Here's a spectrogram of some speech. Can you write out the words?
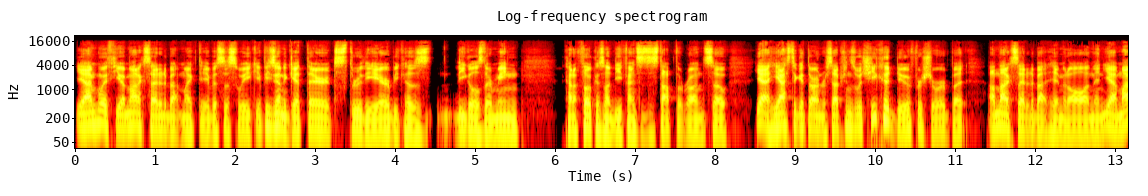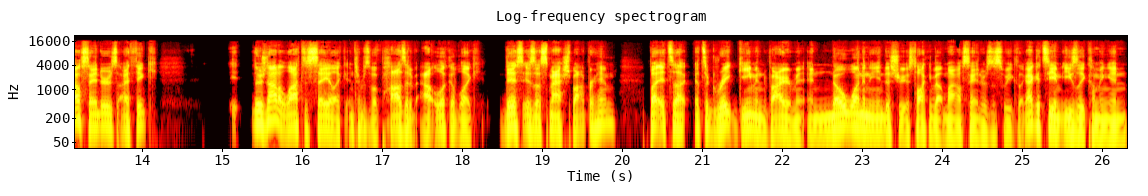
Yeah, I'm with you. I'm not excited about Mike Davis this week. If he's going to get there, it's through the air because the Eagles, their main kind of focus on defense is to stop the run. So, yeah, he has to get there on receptions, which he could do for sure, but I'm not excited about him at all. And then, yeah, Miles Sanders, I think it, there's not a lot to say like in terms of a positive outlook of like this is a smash spot for him but it's a it's a great game environment, and no one in the industry is talking about Miles Sanders this week. Like I could see him easily coming in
